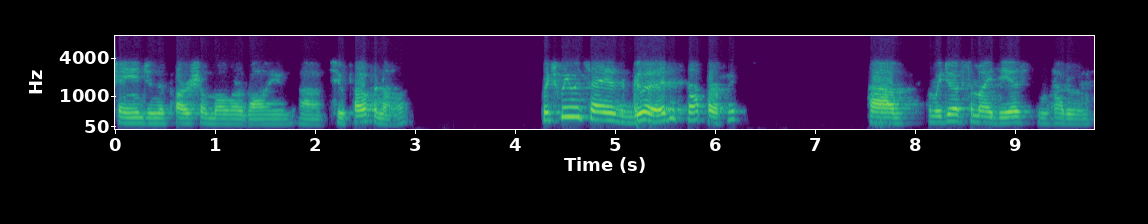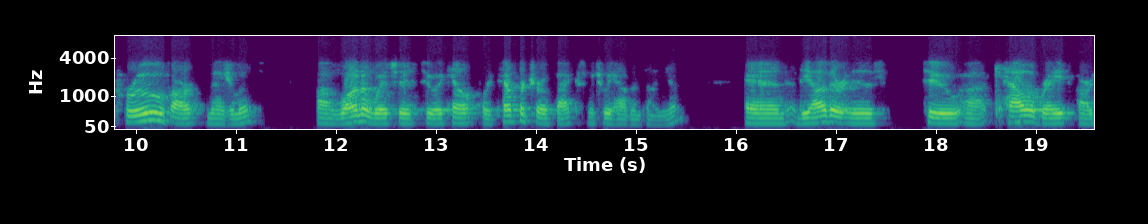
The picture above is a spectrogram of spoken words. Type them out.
change in the partial molar volume of 2-propanol, which we would say is good, it's not perfect. Um, and we do have some ideas on how to improve our measurements, uh, one of which is to account for temperature effects, which we haven't done yet. And the other is to uh, calibrate our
